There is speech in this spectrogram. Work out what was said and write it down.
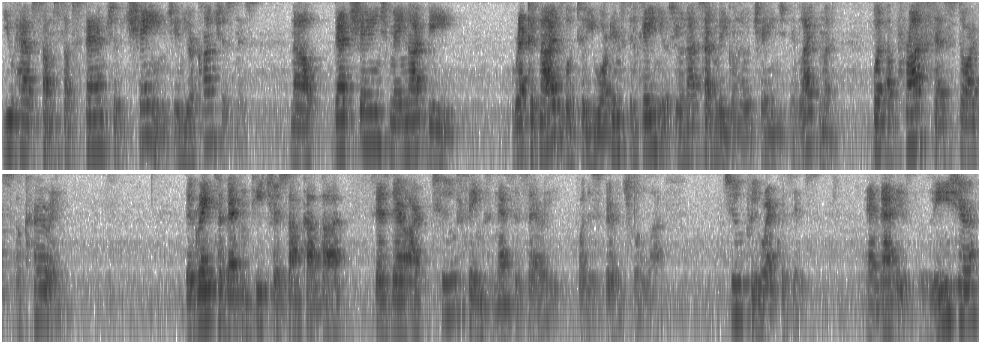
you have some substantive change in your consciousness. Now, that change may not be recognizable to you or instantaneous. You're not suddenly going to change enlightenment but a process starts occurring. The great Tibetan teacher Tsongkhapa says there are two things necessary for the spiritual life, two prerequisites, and that is leisure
